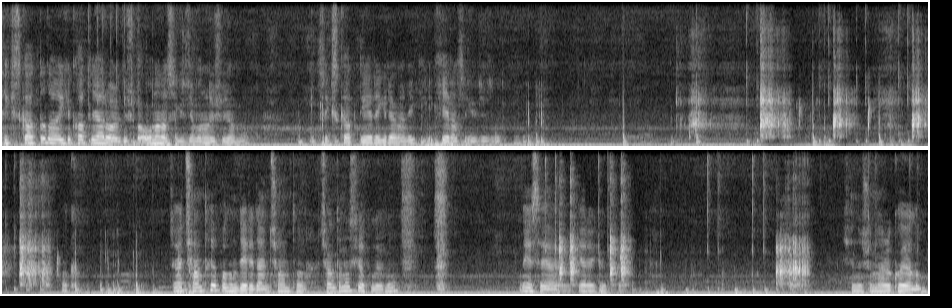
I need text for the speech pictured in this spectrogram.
8 katlı daha 2 katlı yer var şurada. Ona nasıl gireceğim onu düşünüyorum ben. 8 katlı yere giremedik. 2'ye nasıl gireceğiz bakalım. Bakın. Ya çanta yapalım deriden çanta. Çanta nasıl yapılıyordu? Neyse ya gerek yok. Şimdi şunları koyalım.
